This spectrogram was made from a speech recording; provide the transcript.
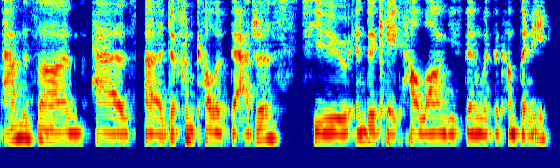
Amazon has uh, different colored badges to indicate how long you've been with the company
